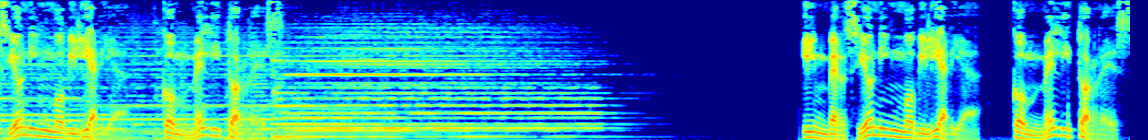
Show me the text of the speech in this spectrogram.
Inversión inmobiliaria con Meli Torres. Inversión inmobiliaria con Meli Torres.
